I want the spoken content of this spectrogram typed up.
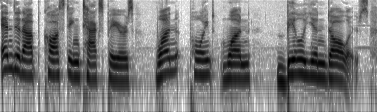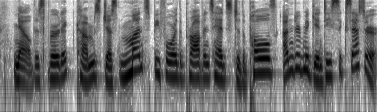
ended up costing taxpayers 1.1 billion dollars. Now, this verdict comes just months before the province heads to the polls under McGuinty's successor,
